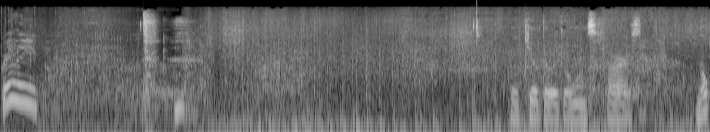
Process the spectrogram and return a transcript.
really? they killed the little ones first. Nope.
